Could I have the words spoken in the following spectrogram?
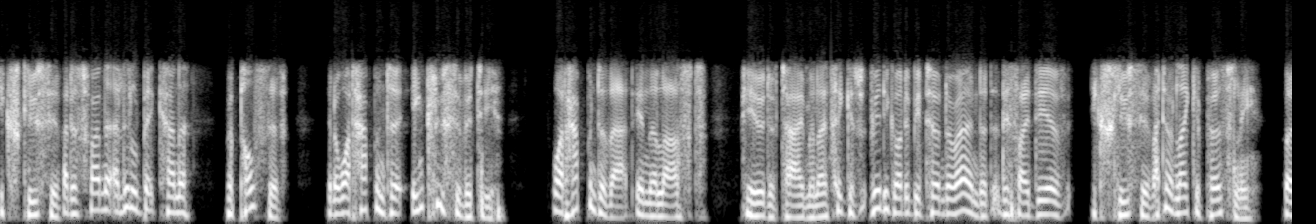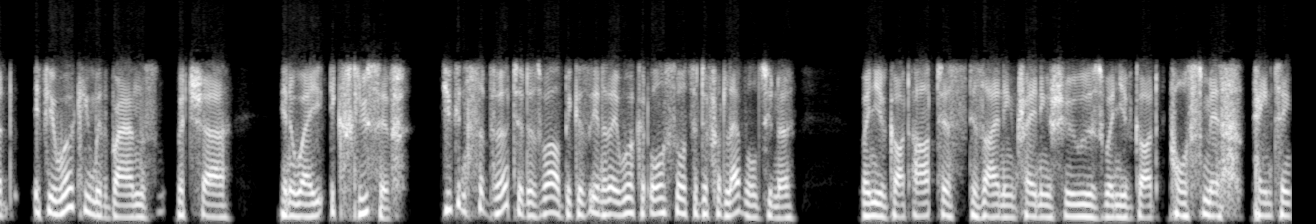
exclusive, I just find it a little bit kind of repulsive. You know, what happened to inclusivity? What happened to that in the last period of time? And I think it's really got to be turned around. This idea of exclusive, I don't like it personally. But if you're working with brands which are, in a way, exclusive, you can subvert it as well because, you know, they work at all sorts of different levels, you know when you've got artists designing training shoes, when you've got Paul Smith painting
